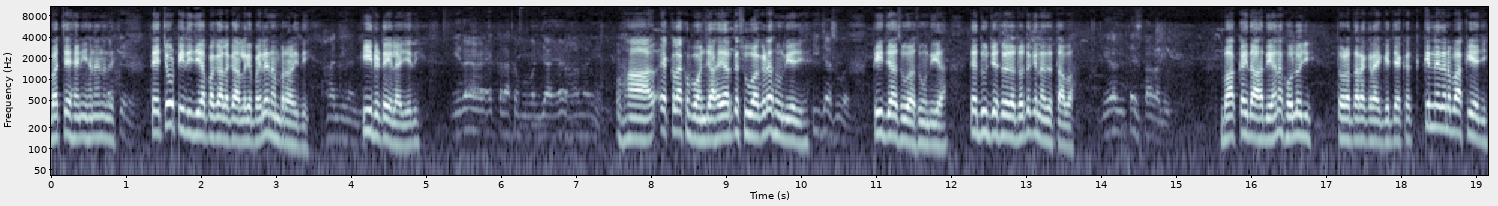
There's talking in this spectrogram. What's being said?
ਬੱਚੇ ਹੈ ਨਹੀਂ ਹਨ ਇਹਨਾਂ ਦੇ। ਤੇ ਝੋਟੀ ਦੀ ਜੇ ਆਪਾਂ ਗੱਲ ਕਰ ਲਈਏ ਪਹਿਲੇ ਨੰਬਰ ਵਾਲੀ ਦੀ। ਹਾਂਜੀ ਹਾਂਜੀ। ਕੀ ਡਿਟੇਲ ਹੈ ਜੀ ਇਹਦੀ? ਇਹਦਾ 1 ਲੱਖ 52000 ਹਾਂ ਨਹੀਂ ਹਾਂ। 152000 ਤੇ ਸੂਆ ਕਿਹੜਾ ਸੂੰਦੀ ਹੈ ਜੀ? ਤੀਜਾ ਸੂਆ। ਤੀਜਾ ਸੂਆ ਸੂੰਦੀ ਆ। ਤੇ ਦੂਜੇ ਸੂਏ ਦਾ ਦੁੱਧ ਕਿੰਨਾ ਦਿੱਤਾ ਵਾ? ਇਹਦਾ ਦਿੱਤਾ 17 ਲਈ ਵਾਕਈ ਦੱਸਦੀ ਆ ਨਾ ਖੋਲੋ ਜੀ। ਤੋਰਾ ਤਾਰਾ ਕਰਾਏ ਕੇ ਚੈੱਕ ਕਿੰਨੇ ਦਿਨ ਬਾਕੀ ਹੈ ਜੀ?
